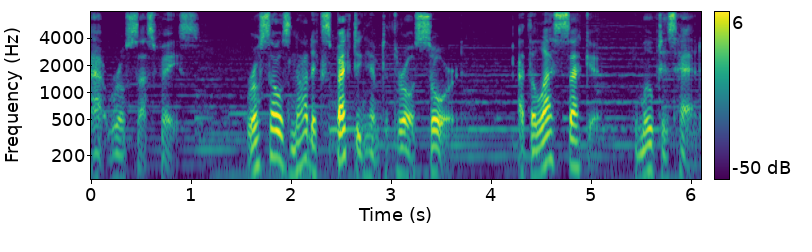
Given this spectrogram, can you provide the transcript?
at Rossa's face. Rossa was not expecting him to throw a sword. At the last second, he moved his head.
